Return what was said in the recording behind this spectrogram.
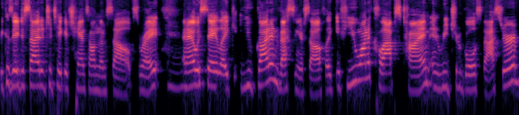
because they decided to take a chance on themselves right? Mm-hmm. and i always say like you got to invest in yourself. Like if you want to collapse time and reach your goals faster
